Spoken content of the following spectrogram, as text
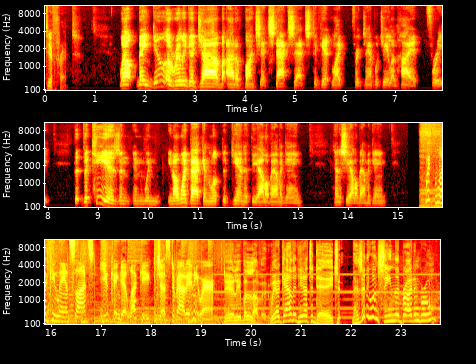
different? Well, they do a really good job out of bunch at stack sets to get, like, for example, Jalin Hyatt free the, the key is, and, and when, you know, I went back and looked again at the Alabama game, Tennessee Alabama game. With lucky landslots, you can get lucky just about anywhere. Dearly beloved, we are gathered here today to. Has anyone seen the bride and groom?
